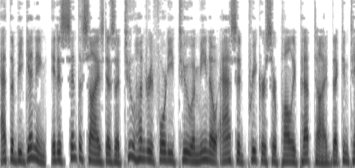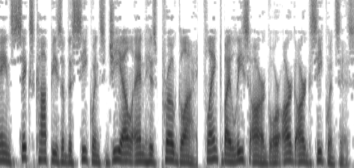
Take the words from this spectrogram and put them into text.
At the beginning, it is synthesized as a 242 amino acid precursor polypeptide that contains six copies of the sequence GLN his pro gly, flanked by Lys arg or arg arg sequences.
